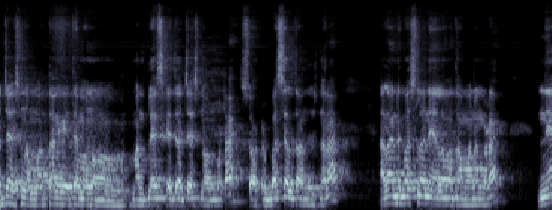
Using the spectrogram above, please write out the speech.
వచ్చేస్తున్నాం. మొత్తానికి అయితే మనం మన ప్లేస్కి అయితే వచ్చేసినాం అనమాట సో అక్కడ బస్సు వెళ్తాం చూసినారా? అలాంటి బస్సులోనే వెళ్ళబోతాం మనం కూడా. నే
